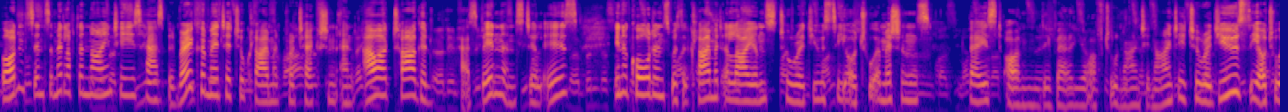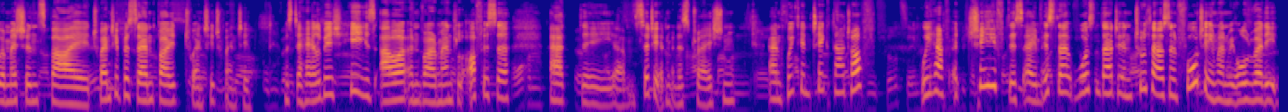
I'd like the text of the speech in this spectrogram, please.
Bonn, since the middle of the 90s, has been very committed to climate protection, and our target has been and still is, in accordance with the Climate Alliance, to reduce CO2 emissions based on the value of 1990 to reduce CO2 emissions by 20% by 2020. Mr. Helbig, he is our environmental officer at the um, city administration, and we can tick that off. We have achieved this aim. Is that wasn't that in 2014 when we already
